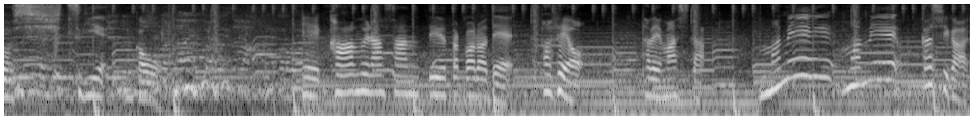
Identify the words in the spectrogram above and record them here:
よし、次へ向かおう。えー川村さんっていうところでパフェを食べました。豆豆菓子が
